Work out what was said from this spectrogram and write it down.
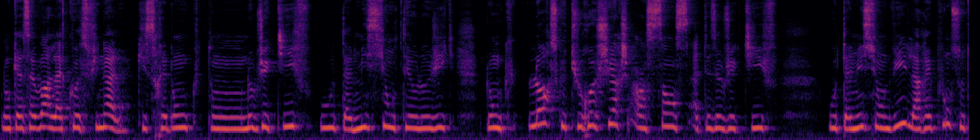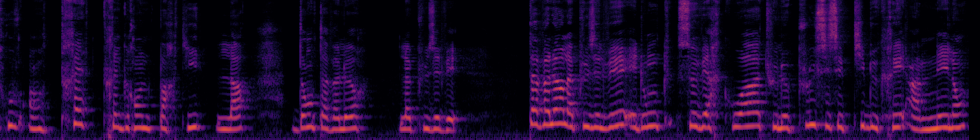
donc à savoir la cause finale, qui serait donc ton objectif ou ta mission théologique. Donc lorsque tu recherches un sens à tes objectifs ta mission de vie, la réponse se trouve en très très grande partie là, dans ta valeur la plus élevée. Ta valeur la plus élevée est donc ce vers quoi tu es le plus susceptible de créer un élan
